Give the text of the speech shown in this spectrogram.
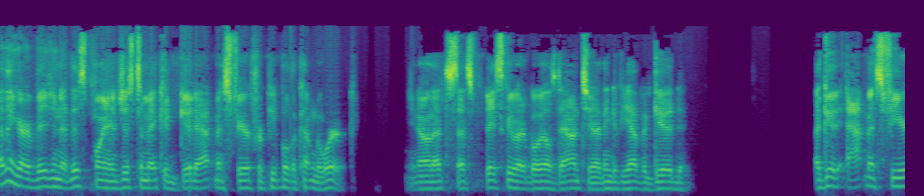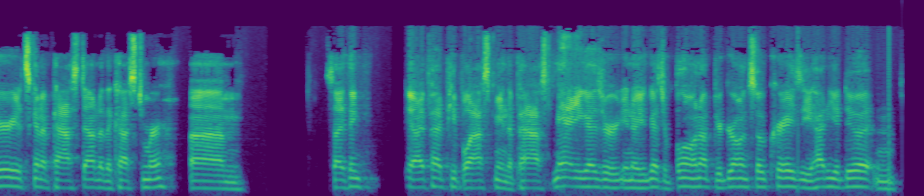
I think our vision at this point is just to make a good atmosphere for people to come to work. You know, that's that's basically what it boils down to. I think if you have a good a good atmosphere, it's going to pass down to the customer. Um, so I think yeah, I've had people ask me in the past, man, you guys are, you know, you guys are blowing up. You're growing so crazy. How do you do it? And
